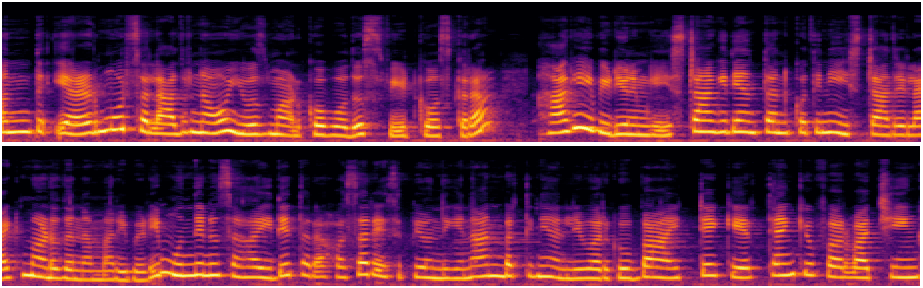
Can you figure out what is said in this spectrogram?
ಒಂದು ಎರಡು ಮೂರು ಸಲ ಆದರೂ ನಾವು ಯೂಸ್ ಮಾಡ್ಕೋಬೋದು ಸ್ವೀಟ್ಗೋಸ್ಕರ. ಹಾಗೆ ಈ ವಿಡಿಯೋ ನಿಮಗೆ ಇಷ್ಟ ಆಗಿದೆ ಅಂತ ಅನ್ಕೋತೀನಿ. ಇಷ್ಟ ಆದರೆ ಲೈಕ್ ಮಾಡೋದನ್ನು ಮರಿಬೇಡಿ. ಮುಂದೆನೂ ಸಹ ಇದೇ ಥರ ಹೊಸ ರೆಸಿಪಿಯೊಂದಿಗೆ ನಾನು ಬರ್ತೀನಿ. ಅಲ್ಲಿವರೆಗೂ bye. Take care. Thank you for watching.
